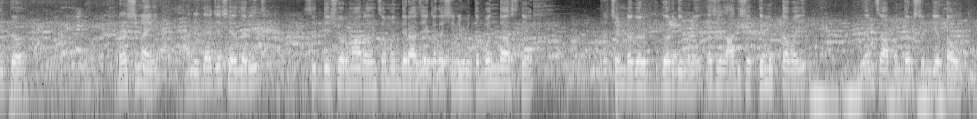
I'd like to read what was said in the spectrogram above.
इथं रचना आहे. आणि त्याच्या शेजारीच सिद्धेश्वर महाराजांचं मंदिर आज एकादशी निमित्त बंद असतं. प्रचंड गर गर्दीमुळे. तसेच आदिशक्ती मुक्ताबाई यांचं आपण दर्शन घेत आहोत.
